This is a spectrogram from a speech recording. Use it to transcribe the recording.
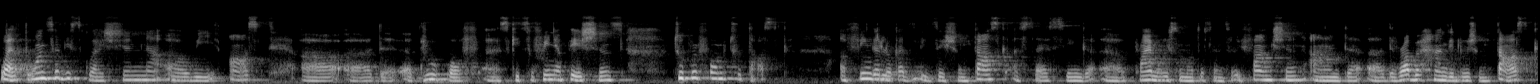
Well, to answer this question, uh, we asked uh, uh, the, a group of schizophrenia patients to perform two tasks. A finger localization task assessing primary somatosensory function and the rubber hand illusion task,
